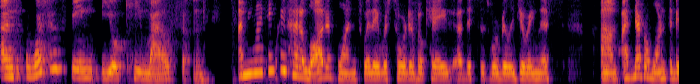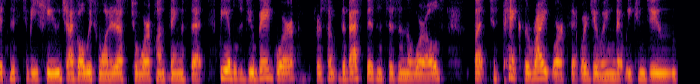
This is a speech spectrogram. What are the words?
And what has been your key milestone? I mean, I think we've had a lot of ones where they were sort of, okay, uh, this is, we're really doing this. Um, I've never wanted the business to be huge. I've always wanted us to work on things that be able to do big work for some the best businesses in the world, but to pick the right work that we're doing that we can do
